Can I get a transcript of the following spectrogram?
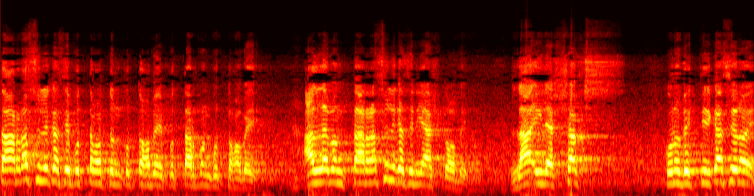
তার রাসুলের কাছে প্রত্যাবর্তন করতে হবে, প্রত্যার্পণ করতে হবে। আল্লাহ এবং তার রাসুলের কাছে নিয়ে আসতে হবে। লা ইলা শখস, কোন ব্যক্তির কাছে নয়।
